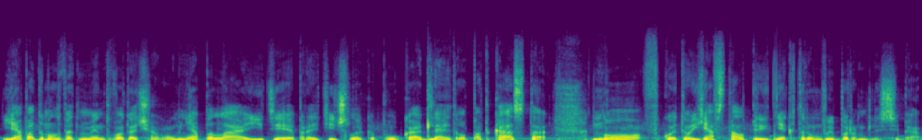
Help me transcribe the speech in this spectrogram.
Я подумал в этот момент вот о чем. У меня была идея пройти Человека-паука для этого подкаста, но в какой-то... Я встал перед некоторым выбором для себя.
